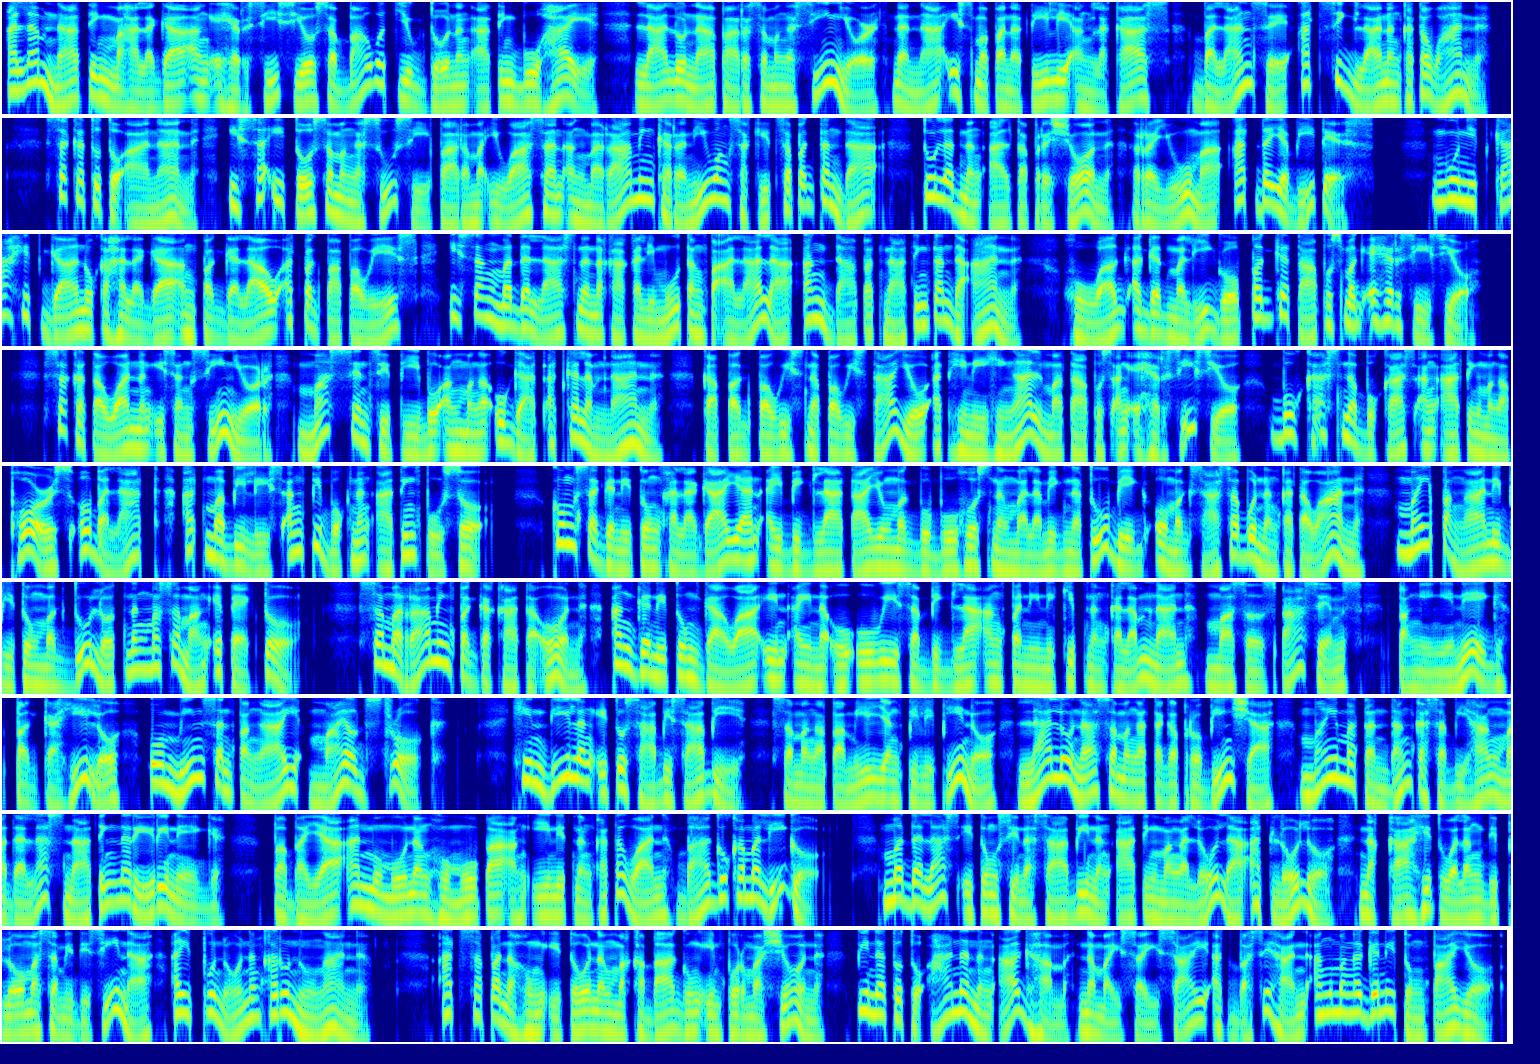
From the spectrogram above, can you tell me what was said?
Alam nating mahalaga ang ehersisyo sa bawat yugto ng ating buhay, lalo na para sa mga senior na nais mapanatili ang lakas, balanse at sigla ng katawan. Sa katotohanan, isa ito sa mga susi para maiwasan ang maraming karaniwang sakit sa pagtanda tulad ng alta presyon, rayuma at diabetes. Ngunit kahit gaano kahalaga ang paggalaw at pagpapawis, isang madalas na nakakalimutang paalala ang dapat nating tandaan. Huwag agad maligo pagkatapos mag-ehersisyo. Sa katawan ng isang senior, mas sensitibo ang mga ugat at kalamnan. Kapag pawis na pawis tayo at hinihingal matapos ang ehersisyo, bukas na bukas ang ating mga pores o balat at mabilis ang tibok ng ating puso. Kung sa ganitong kalagayan ay bigla tayong magbubuhos ng malamig na tubig o magsasabon ng katawan, may panganib itong magdulot ng masamang epekto. Sa maraming pagkakataon, ang ganitong gawain ay nauuwi sa biglaang paninikip ng kalamnan, muscle spasms, panginginig, pagkahilo o minsan pa nga'y mild stroke. Hindi lang ito sabi-sabi. Sa mga pamilyang Pilipino, lalo na sa mga taga-probinsya, may matandang kasabihang madalas nating naririnig. Pabayaan mo munang humupa ang init ng katawan bago ka maligo. Madalas itong sinasabi ng ating mga lola at lolo na kahit walang diploma sa medisina ay puno ng karunungan. At sa panahong ito ng makabagong impormasyon, pinatotoanan ng agham na may saysay at basehan ang mga ganitong payo.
